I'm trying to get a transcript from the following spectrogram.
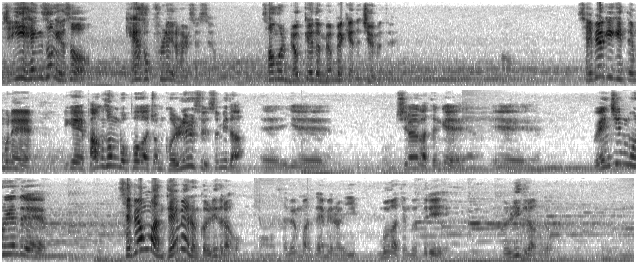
이제 이 행성에서 계속 플레이를 할 수 있어요. 성을 몇 개든 몇백 개든 지으면 돼. 어. 새벽이기 때문에 이게 방송 버퍼가 좀 걸릴 수 있습니다. 예, 이게 좀 지랄 같은 게 예, 왠진 모르겠는데 새벽만 되면은 걸리더라고. 어, 새벽만 되면은 이 뭐 같은 것들이 걸리더라고요. 음.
